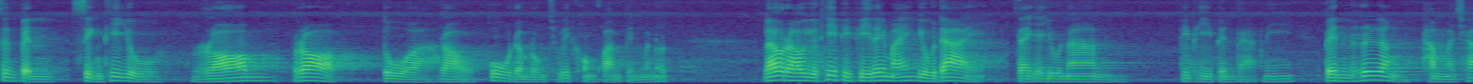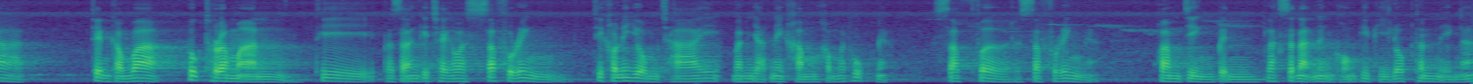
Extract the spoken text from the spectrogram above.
ซึ่งเป็นสิ่งที่อยู่ล้อมรอบ ตัวเราผู้ดำรงชีวิตของความเป็นมนุษย์ แล้วเราอยู่ที่ PP ได้ไหมอยู่ได้ แต่อย่าอยู่นาน PP เป็นแบบนี้ เป็นเรื่องธรรมชาติ เช่นคำว่าทุกทรมานที่ภาษาอังกฤษใช้คำว่า suffering ที่เขานิยมใช้บัญญัติในคำคำว่าทุกเนี่ย suffer หรือ suffering เนี่ยความจริงเป็นลักษณะหนึ่งของ PP ลบท่านเองนะ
